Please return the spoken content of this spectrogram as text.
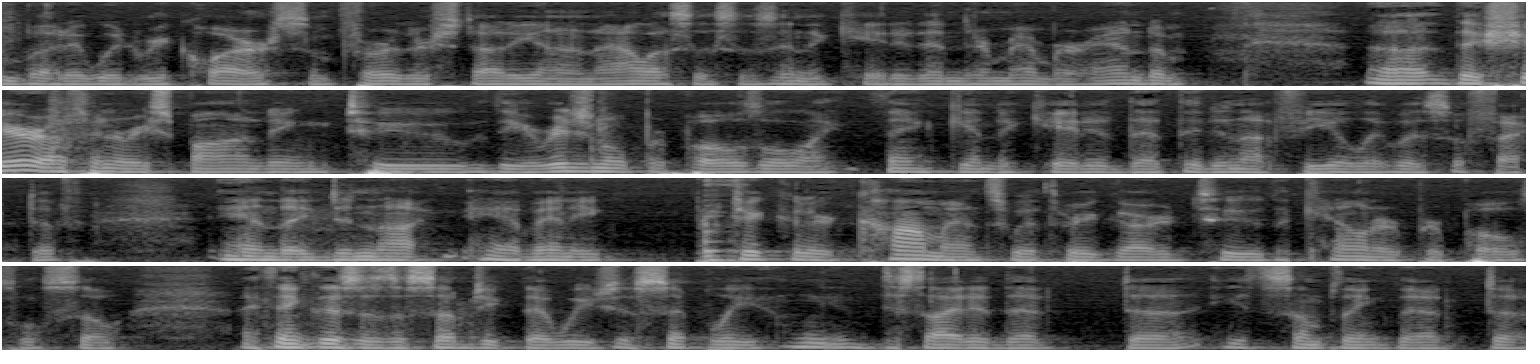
but it would require some further study and analysis as indicated in their memorandum. Uh, the sheriff, in responding to the original proposal, I think indicated that they did not feel it was effective, and they did not have any particular comments with regard to the counter proposal. So I think this is a subject that we just simply decided that uh, it's something that uh,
